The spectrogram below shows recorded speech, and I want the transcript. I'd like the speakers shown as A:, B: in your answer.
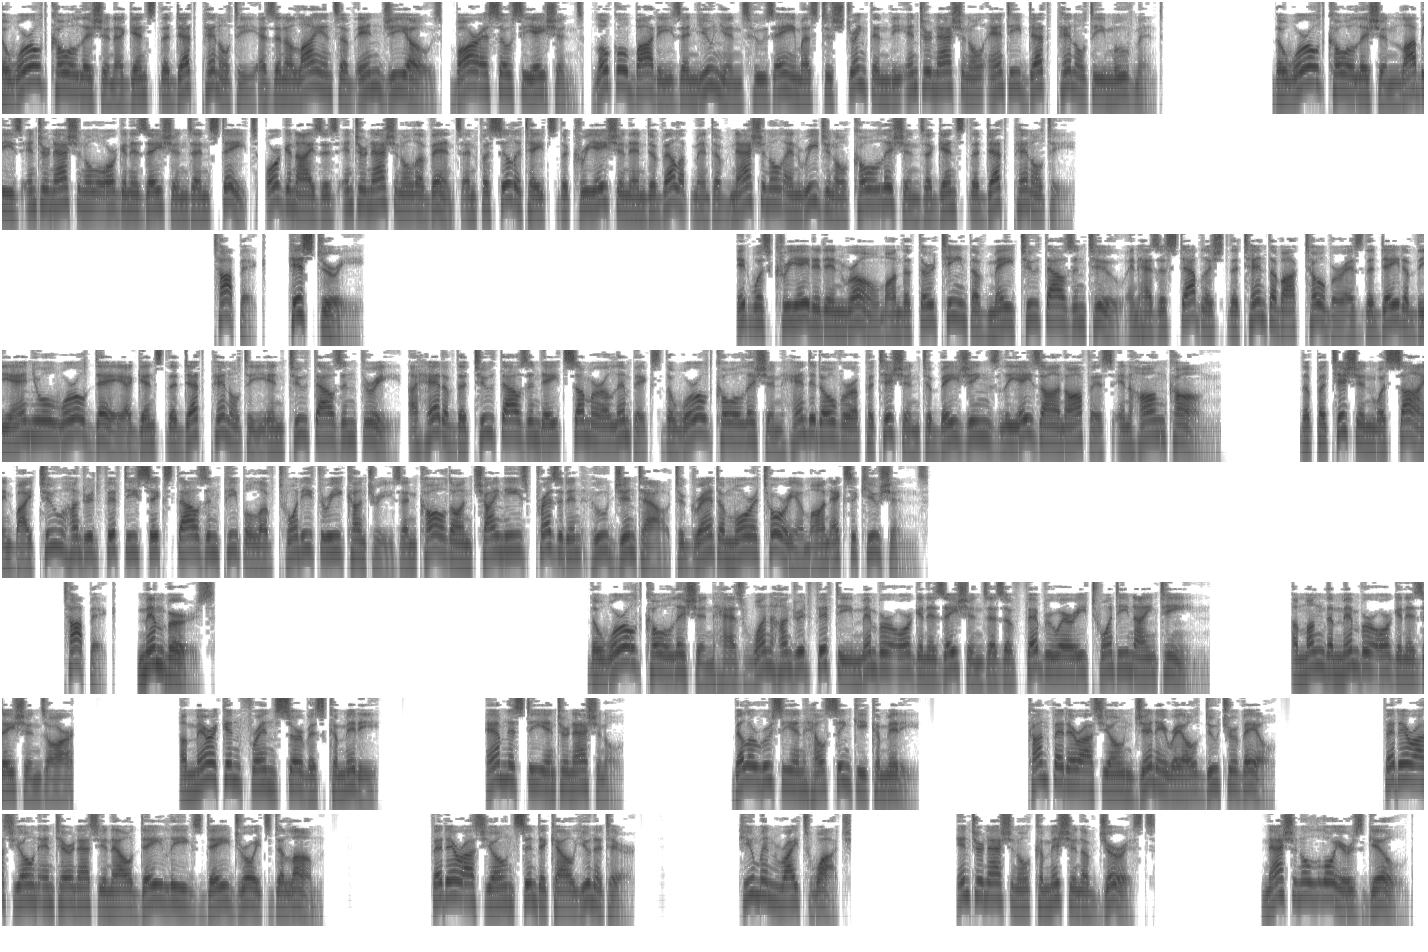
A: The World Coalition Against the Death Penalty is an alliance of NGOs, bar associations, local bodies and unions whose aim is to strengthen the international anti-death penalty movement. The World Coalition lobbies international organizations and states, organizes international events and facilitates the creation and development of national and regional coalitions against the death penalty. History It was created in Rome on 13 May 2002 and has established 10 October as the date of the annual World Day Against the Death Penalty in 2003. Ahead of the 2008 Summer Olympics the World Coalition handed over a petition to Beijing's liaison office in Hong Kong. The petition was signed by 256,000 people of 23 countries and called on Chinese President Hu Jintao to grant a moratorium on executions. Members The World Coalition has 150 member organizations as of February 2019. Among the member organizations are American Friends Service Committee Amnesty International Belarusian Helsinki Committee Confédération Générale du Travail Fédération Internationale des Ligues des Droits de l'Homme Fédération Syndicale Unitaire Human Rights Watch International Commission of Jurists National Lawyers Guild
